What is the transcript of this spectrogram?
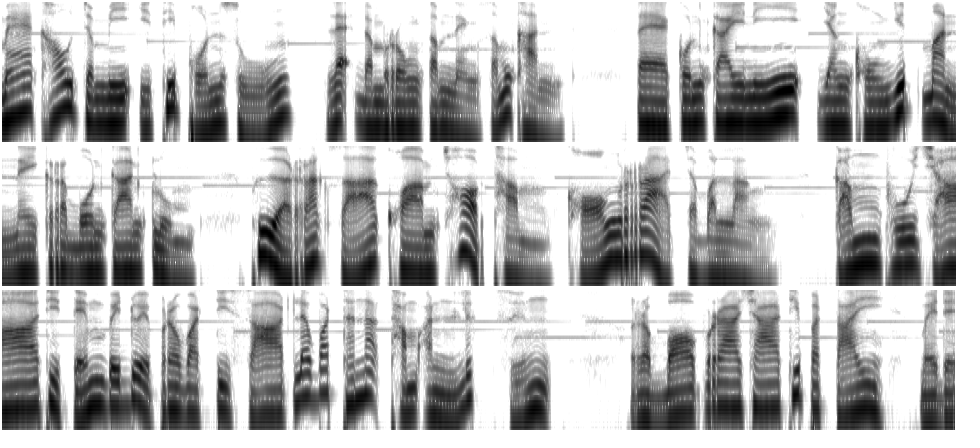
แม้เขาจะมีอิทธิพลสูง และดำรงตำแหน่งสำคัญ แต่กลไกนี้ยังคงยึดมั่นในกระบวนการกลุ่ม พื่อรักษาความชอบธรรมของราชบัลลังก์กัมพูชาที่เต็มไปด้วยประวัติศาสตร์และวัฒนธรรมอันลึกซึ้ง ระบอบราชาธิปไตยไม่ได้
